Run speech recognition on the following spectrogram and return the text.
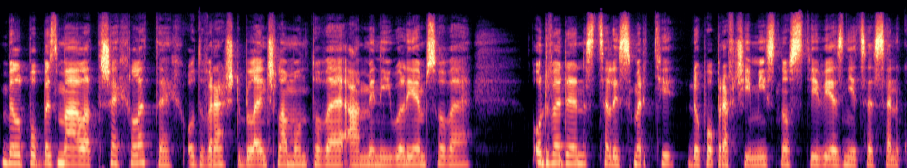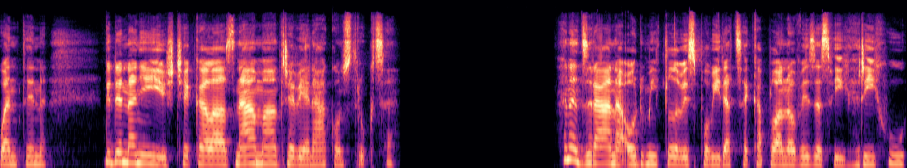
byl po bezmála třech letech od vražd Blanche Lamontové a Minnie Williamsové odveden z cely smrti do popravčí místnosti věznice San Quentin, kde na něj již čekala známá dřevěná konstrukce. Hned z rána odmítl vyspovídat se kaplanovi ze svých hříchů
